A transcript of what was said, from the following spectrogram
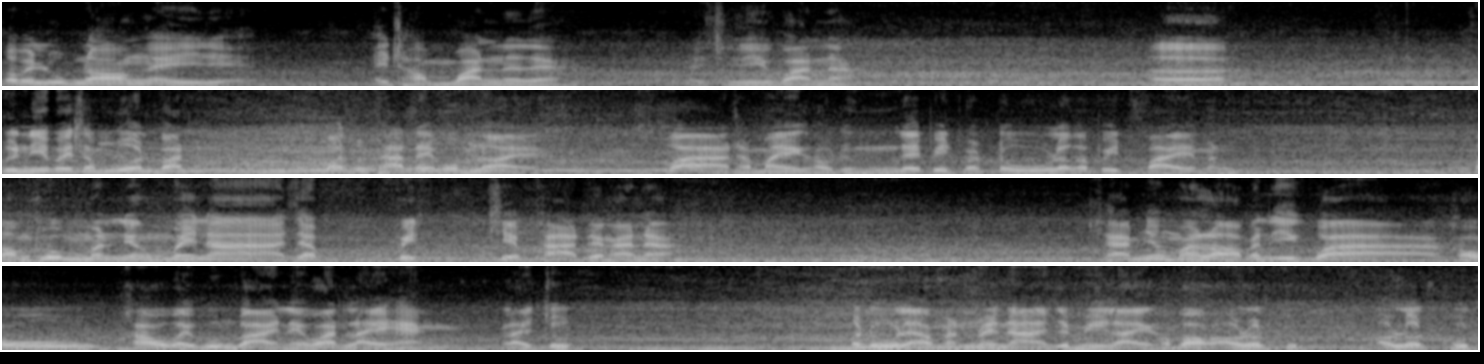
ก็เป็นลูกน้องไอ้ไอ้ทอมวันนั่นแหละไอ้สิริวันน่ะ เออคืนนี้ไปสำรวจวัดวัดสุทัศน์ให้ผมหน่อย ว่าทำไมเขาถึงได้ปิดประตูแล้วก็ปิดไฟมันสองทุ่มมันยังไม่น่าจะปิดเฉียบขาดอย่างนั้นอะ แถมยังมาหลอกกันอีกว่าเขาเข้าไปวุ่นวายในวัดหลายแห่งหลายจุด ก็ดูแล้วมันไม่น่าจะมีอะไรเขาบอกเอารถขุดเอารถขุด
